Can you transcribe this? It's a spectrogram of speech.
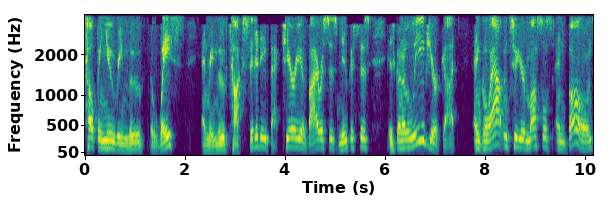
helping you remove the waste and remove toxicity, bacteria, viruses, mucuses, is going to leave your gut and go out into your muscles and bones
